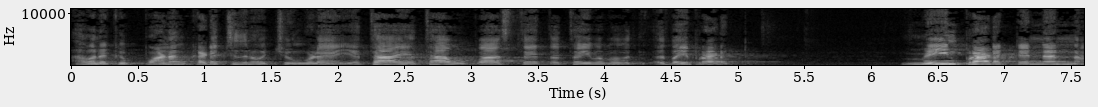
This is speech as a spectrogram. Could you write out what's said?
அவனுக்கு பணம் கிடைச்சதுன்னு வச்சுங்களேன் யதா எதா உபாஸ்தே தத்தைவ பவதி. அது பை ப்ராடக்ட் மெயின் ப்ராடக்ட் என்னன்னா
